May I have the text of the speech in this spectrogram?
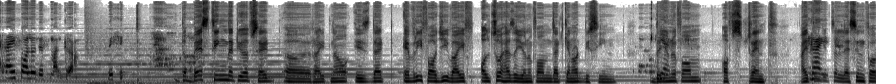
And I follow this mantra. Rishi. The best thing that you have said uh, right now is that every Fauji wife also has a uniform that cannot be seen. The Yes. uniform of strength. I think Right. it's a lesson for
